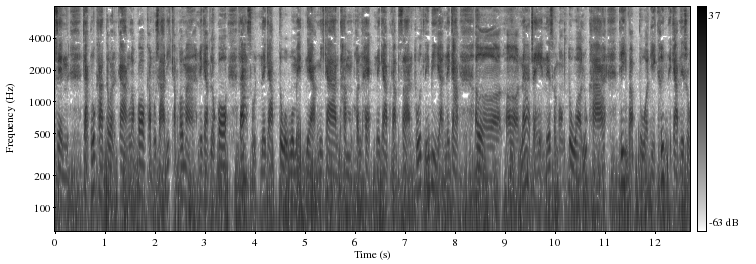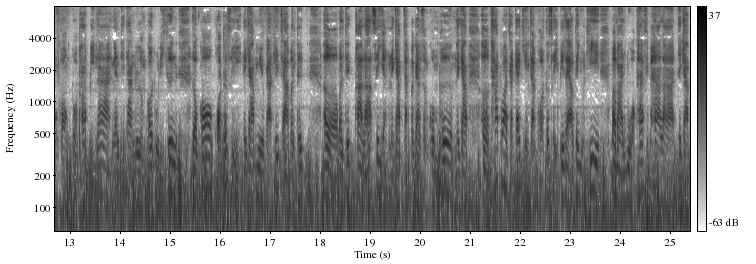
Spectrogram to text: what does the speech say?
84%จากลูกค้าตะวันออกกลางแล้วก็กัมพูชาที่กลับเข้ามานะครับแล้วก็ล่าสุดนะครับตัวว o เมดเนี่ยมีการทำ contract นะครับกับสถานทูตลิเบียนะครับเอ่อเอ่อน่าจะเห็นในส่วนของตัวลูกค้าที่ปรับตัวดีขึ้นนะครับในส่วนของตัวภาพปีหน้างั้นทิศทางโดยรวมก็ดูดีขึ้น แล้วก็ quarter สี่นะครับมีโอกาสที่จะบันทึกเอ่อบันทึกภาระเสี่ยงนะครับจากประกันสังคมเพิ่มนะครับเอ่อคาดว่าจะใกล้เคียงกับ quarter สี่ที่แล้วจะอยู่ที่ประมาณบวก 55 ล้านนะครับ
